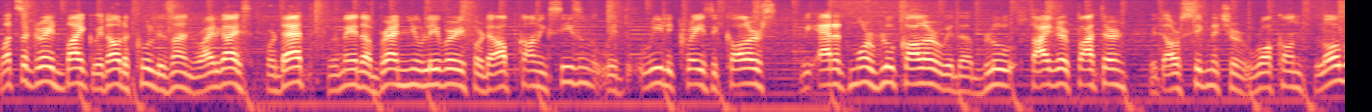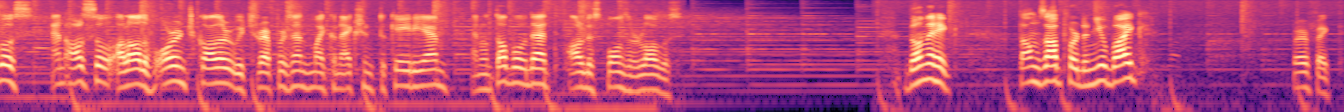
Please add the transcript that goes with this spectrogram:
What's a great bike without a cool design, right guys? For that, we made a brand new livery for the upcoming season with really crazy colors. We added more blue color with a blue tiger pattern with our signature Rock-On logos and also a lot of orange color which represent my connection to KTM and on top of that all the sponsor logos. Dominic, thumbs up for the new bike? Perfect.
